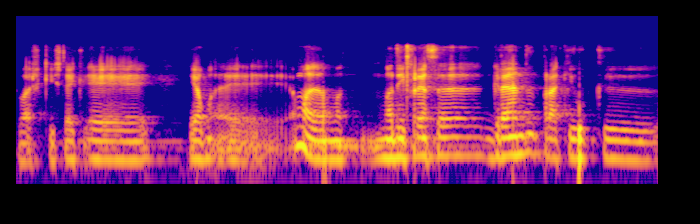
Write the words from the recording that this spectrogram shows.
eu acho que isto é, é, é, uma, é uma, uma, uma diferença grande para aquilo que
